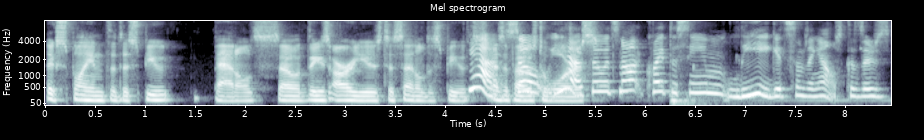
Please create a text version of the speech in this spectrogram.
explains the dispute battles. So these are used to settle disputes Yeah, as opposed so to wars. yeah, so it's not quite the same league. It's something else because there's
